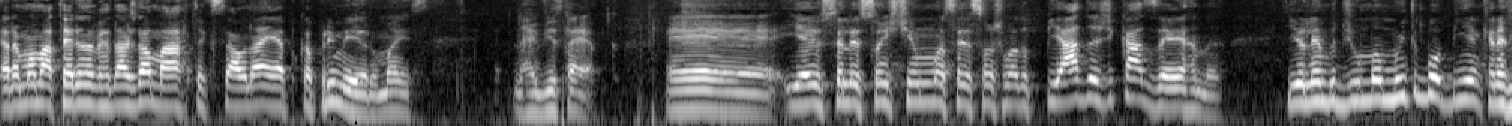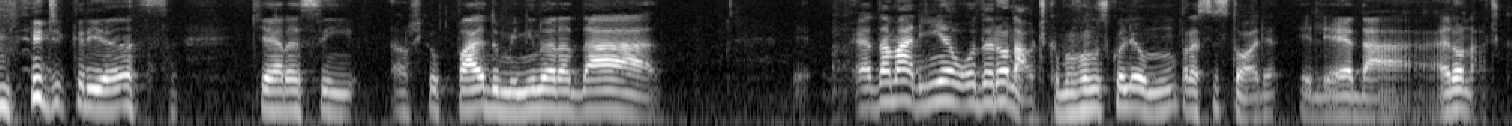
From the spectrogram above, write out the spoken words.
Era uma matéria, na verdade, da Marta, que saiu na época primeiro, mas. Na revista época. É, e aí os seleções tinham uma seleção chamada Piadas de Caserna. E eu lembro de uma muito bobinha que era meio de criança, que era assim. Acho que o pai do menino era da. É da Marinha ou da Aeronáutica, mas vamos escolher um para essa história. Ele é da Aeronáutica.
